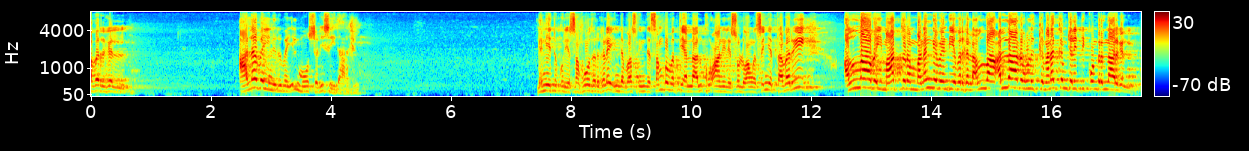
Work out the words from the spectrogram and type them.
அவர்கள் அளவை நிறுவையில் மோசடி செய்தார்கள். கண்ணியத்துக்குரிய சகோதரர்களை இந்த வஸ் இந்த சம்பவத்தை அல்லாஹ் அல் குர்ஆனிலே சொல்லுவாங்க அவங்க செஞ்ச தவறு அல்லாவை மாத்திரம் வணங்க வேண்டியவர்கள் அல்லாஹ் அல்லாதவர்களுக்கு வணக்கம் செலுத்திக் கொண்டிருந்தார்கள்.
